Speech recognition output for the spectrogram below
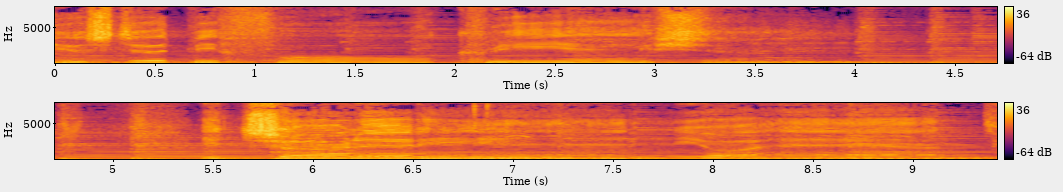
You stood before creation, eternity in your hands.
